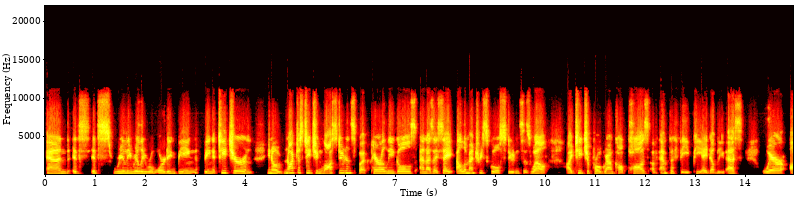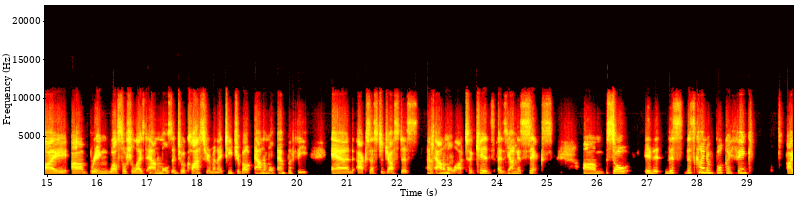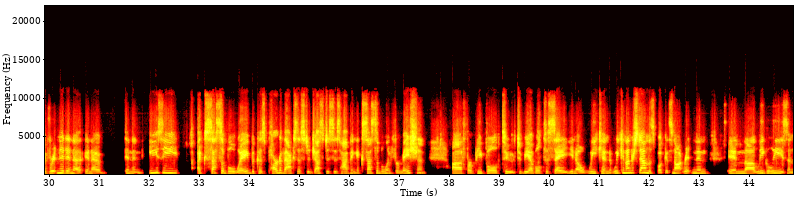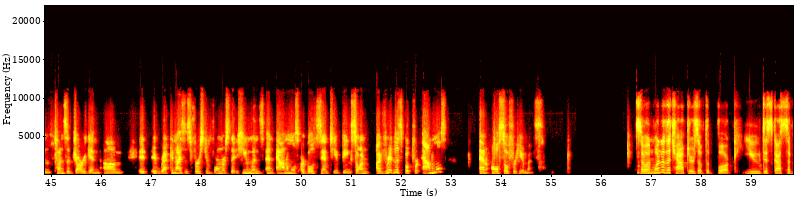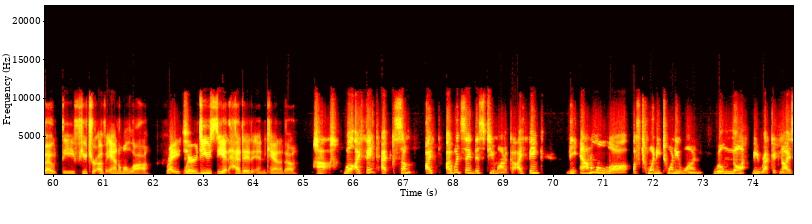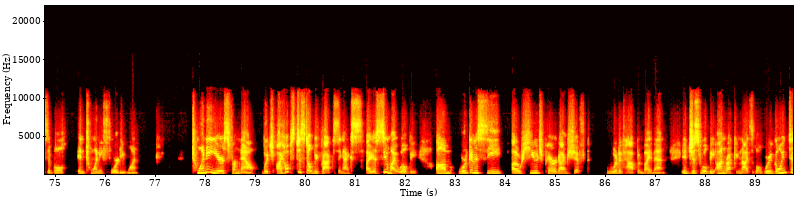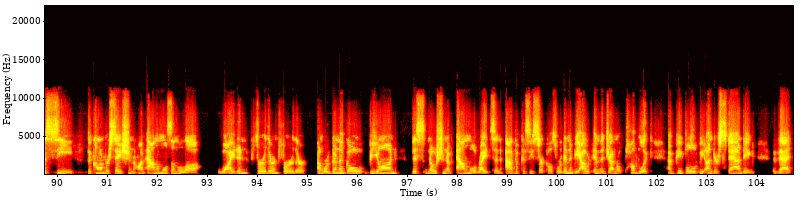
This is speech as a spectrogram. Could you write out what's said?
and it's it's really really rewarding being being a teacher and you know not just teaching law students but paralegals and as i say elementary school students as well i teach a program called paws of empathy p-a-w-s where i um, bring well socialized animals into a classroom and i teach about animal empathy and access to justice and animal law to kids as young as six. Um, so it this this kind of book i think I've written it in a in a in an easy accessible way because part of access to justice is having accessible information uh, for people to to be able to say you know we can we can understand this book. It's not written in in uh, legalese and tons of jargon. Um, it, it recognizes first and foremost that humans and animals are both sentient beings. So i'm i've written this book for animals and also for humans. So in one of the chapters of the book you discuss about the future of animal law right? Where do you see it headed in Canada? Ah, well, I think at some I I would say this to you, Monica. I think the animal law of 2021 will not be recognizable in 2041. 20 years from now, which I hope to still be practicing, I, I assume I will be, um, we're going to see a huge paradigm shift would have happened by then. It just will be unrecognizable. We're going to see the conversation on animals and the law widen further and further. And we're going to go beyond this notion of animal rights and advocacy circles. We're going to be out in the general public, and people will be understanding that,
